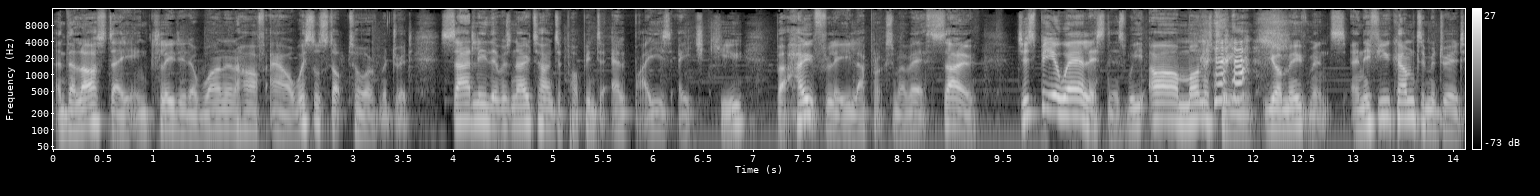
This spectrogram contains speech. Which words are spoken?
and the last day included a one and a half hour whistle stop tour of Madrid. Sadly, there was no time to pop into El País HQ, but hopefully la próxima vez. So, just be aware, listeners, we are monitoring your movements, and if you come to Madrid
